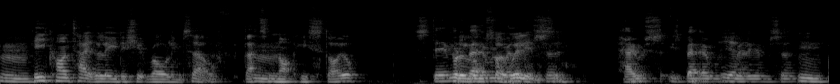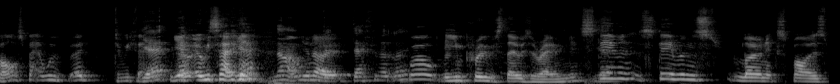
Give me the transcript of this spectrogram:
Mm. He can't take the leadership role himself. That's Mm. not his style. Stearman's But better alongside Williamson. Williamson, Hause is better with Yeah. Williamson. mm. Batth's better with. Uh, to be fair, Yeah. Yeah. Are we saying? Yeah. No, You know- de- definitely. Well, he improves those around him. Stearman, Stearman's loan expires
